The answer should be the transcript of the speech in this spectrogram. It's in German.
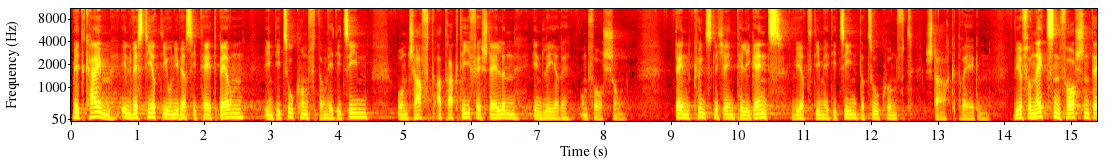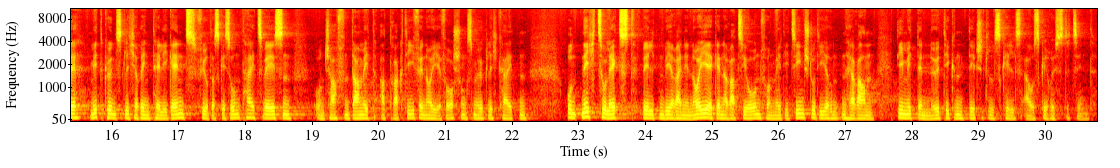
Mit Keim investiert die Universität Bern in die Zukunft der Medizin und schafft attraktive Stellen in Lehre und Forschung. Denn künstliche Intelligenz wird die Medizin der Zukunft stark prägen. Wir vernetzen Forschende mit künstlicher Intelligenz für das Gesundheitswesen und schaffen damit attraktive neue Forschungsmöglichkeiten und nicht zuletzt bilden wir eine neue Generation von Medizinstudierenden heran, die mit den nötigen Digital Skills ausgerüstet sind.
